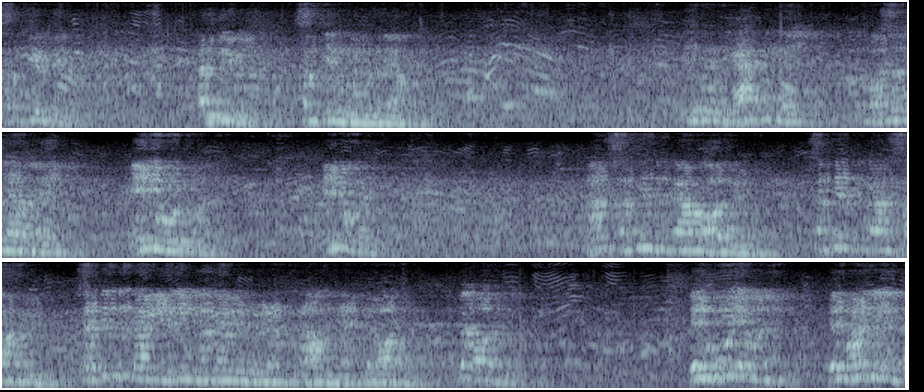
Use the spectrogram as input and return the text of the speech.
സത്യത്തെ അറിഞ്ഞു സത്യം കൊണ്ടുവരികയാണ് എനിക്ക് ഒരു ഹാപ്പിയായി വസതിയാണല്ലേ എനി ഓടുന്നത് யாரு யாரு யாரு இயேசு நான் வந்து சத்தியத்தை அறிவீர்கள் சத்தியம் உங்களுக்கு விடுதலையாகும் இதுக்கு ஒரு ஹாப்பி லைஃப் ஒரு வசதியான லைஃப் எழுதி ஓட்டுவாங்க எழுதி ஓட்டுவாங்க நான் சத்தியத்திற்காக வாழ வேண்டும் சத்தியத்திற்காக சாக வேண்டும் சத்தியத்திற்காக எதையும் இழக்க வேண்டும் என்ற இடத்தில் நான் இல்லை இந்த வாரம் இந்த வாரம் என் ஊழியம் அல்ல என் மனைவி அல்ல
